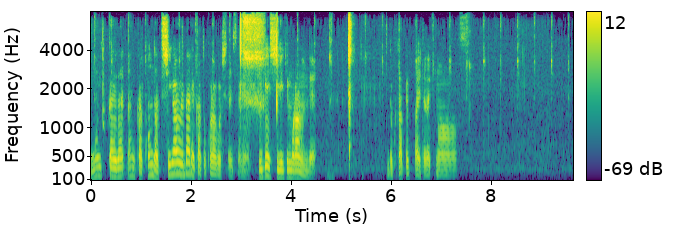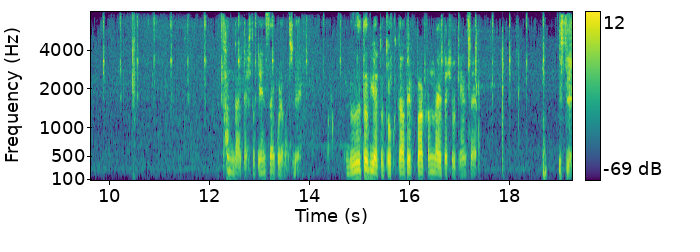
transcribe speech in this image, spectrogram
もう一回だ、なんか今度は違う誰かとコラボしたいですね。すげえ刺激もらうんで、ドクターペッパーいただきます。考えた人天才？これマジで。ルートビアとドクターペッパー考えた人天才。失礼。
